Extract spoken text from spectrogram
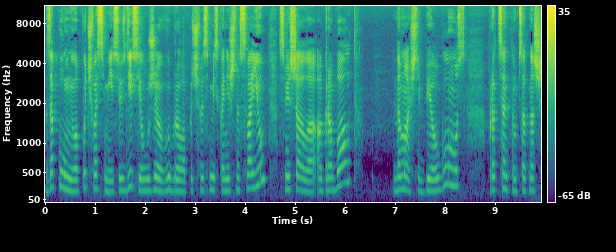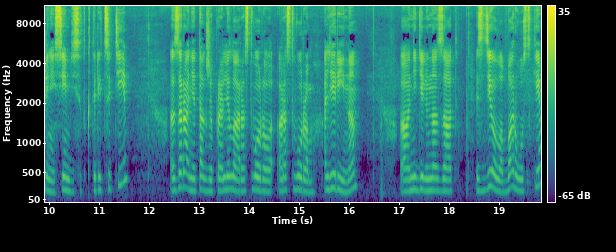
Заполнила почвосмесью. Здесь я уже выбрала почвосмесь, конечно, свою. Смешала агробалт, домашний биогумус, в процентном соотношении 70 к 30. Заранее также пролила раствор, раствором аллерина а, неделю назад. Сделала бороздки.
